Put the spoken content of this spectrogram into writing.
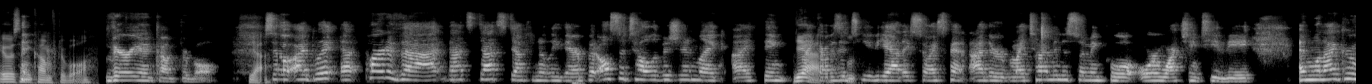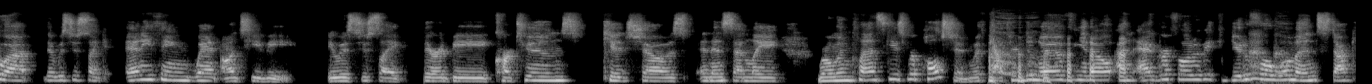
It was uncomfortable. very uncomfortable Yeah. so i blame uh, part of that that's that's definitely there but also television like i think Yeah. like i was a tv addict so i spent either my time in the swimming pool or watching tv and when i grew up there was just like anything went on tv it was just like there would be cartoons kids shows and then suddenly roman Polanski's repulsion with catherine deneuve you know an agoraphobic beautiful woman stuck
